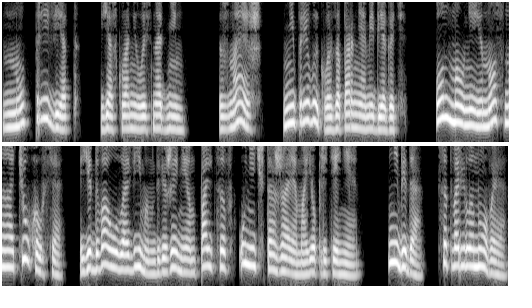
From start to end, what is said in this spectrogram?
Ну, привет. Я склонилась над ним. Знаешь, не привыкла за парнями бегать. Он молниеносно очухался, едва уловимым движением пальцев уничтожая мое плетение. Не беда, сотворила новое,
